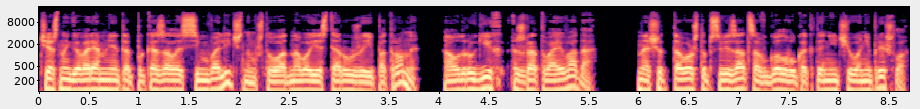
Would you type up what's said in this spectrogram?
Честно говоря, мне это показалось символичным, что у одного есть оружие и патроны, а у других – жратва и вода. Насчет того, чтобы связаться, в голову как-то ничего не пришло.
